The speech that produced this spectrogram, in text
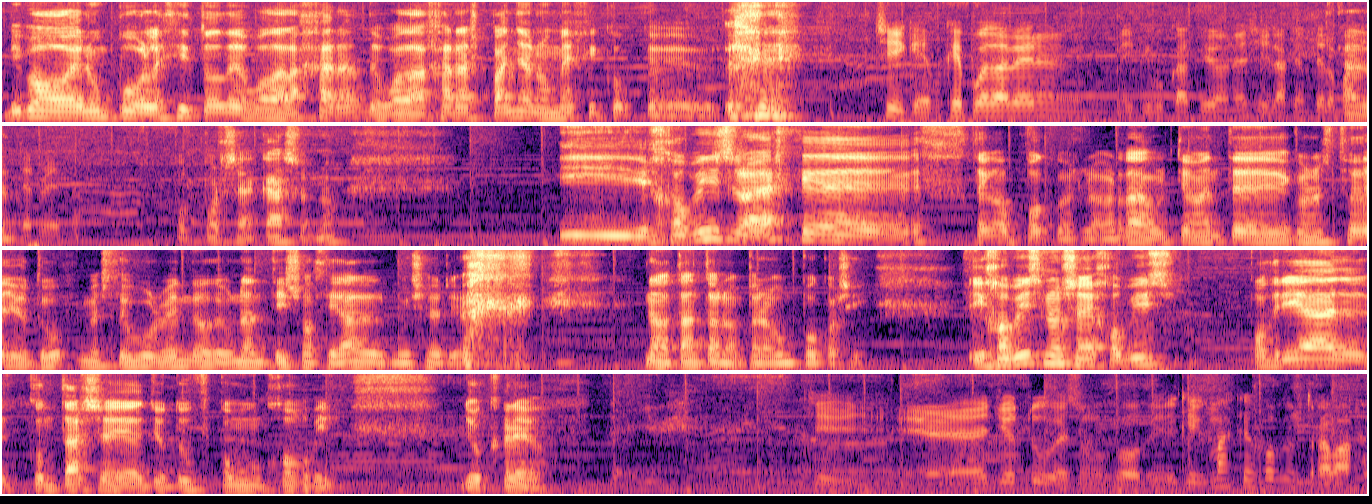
Vivo en un pueblecito de Guadalajara, de Guadalajara, España, no México. Que... sí, que, puede haber equivocaciones y la gente lo malinterpreta. Pues por si acaso, ¿no? Y hobbies, la verdad es que tengo pocos, la verdad. Últimamente con esto de YouTube me estoy volviendo de un antisocial muy serio. No, tanto no, pero un poco sí. Y hobbies, no sé, hobbies podría contarse a YouTube como un hobby, yo creo. Sí, eh, YouTube es un hobby, más que hobby, un trabajo.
